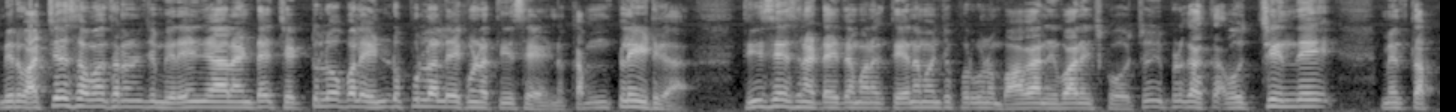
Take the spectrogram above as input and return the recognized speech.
మీరు వచ్చే సంవత్సరం నుంచి మీరు ఏం చేయాలంటే చెట్టు లోపల ఎండు పుల్ల లేకుండా తీసేయండి కంప్లీట్గా. తీసేసినట్టయితే మనకు తేనె మంచు పురుగును బాగా నివారించుకోవచ్చు. ఇప్పుడు వచ్చింది మేము తప్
